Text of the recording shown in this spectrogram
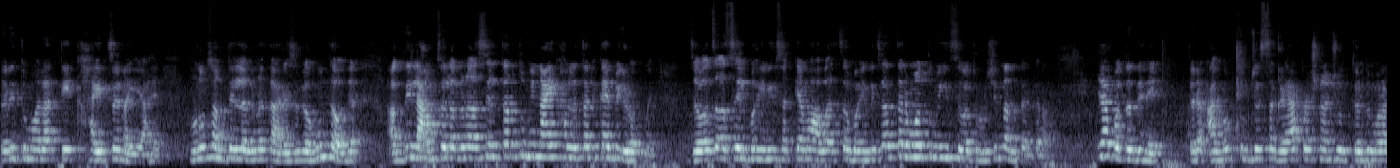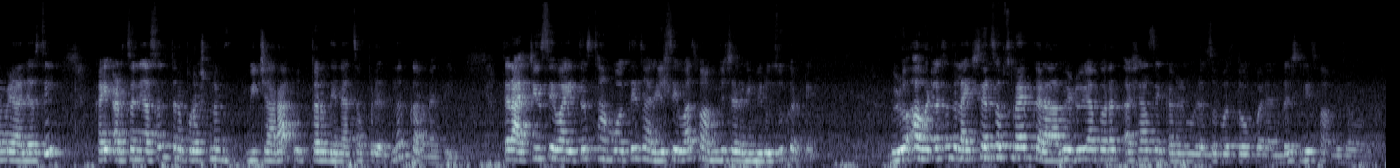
तरी तुम्हाला ते खायचं नाही आहे. म्हणून सांगते लग्न कार्य सगळं होऊन जाऊ द्या. अगदी लांबचं लग्न असेल तर तुम्ही नाही खाल्लं तरी काही बिघडत नाही. जवळचं असेल बहिणी सख्या भावाचं बहिणीचं तर मग तुम्ही ही सेवा थोडीशी नंतर करा. या पद्धतीने. तर आय होप तुमच्या सगळ्या प्रश्नांची उत्तर तुम्हाला मिळाली असतील. काही अडचणी असेल तर प्रश्न विचारा उत्तर देण्याचा प्रयत्न करण्यात येईल. तर आजची सेवा इथंच थांबवते. झालेली सेवा स्वामीच्या चरणी मी रुजू करते. व्हिडिओ आवडला असेल तर लाईक शेअर सबस्क्राईब करा. भेटूया परत अशाच एका नवीन व्हिडिओसोबत. तोपर्यंत श्री स्वामी जवळ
